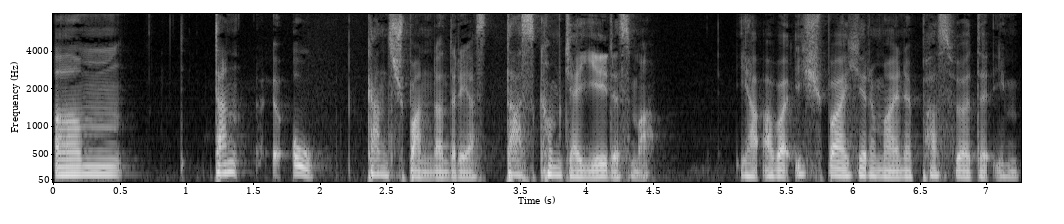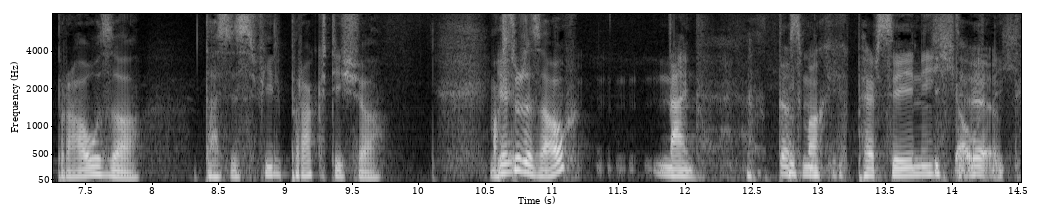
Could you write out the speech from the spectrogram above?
Ja. Ähm, dann, oh, ganz spannend, Andreas. Das kommt ja jedes Mal. Ja, aber ich speichere meine Passwörter im Browser. Das ist viel praktischer. Machst ja, du das auch? Nein, das mache ich per se nicht. Ich auch äh, nicht.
